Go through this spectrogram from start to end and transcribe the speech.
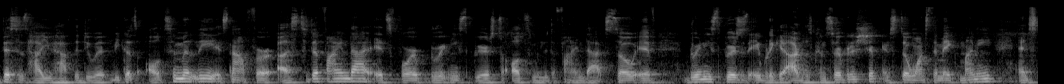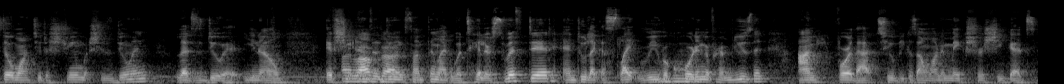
this is how you have to do it because ultimately it's not for us to define that, it's for Britney Spears to ultimately define that. So if Britney Spears is able to get out of this conservatorship and still wants to make money and still wants you to stream what she's doing, let's do it, you know. If she ends up that. doing something like what Taylor Swift did and do like a slight re-recording of her music, I'm for that too because I want to make sure she gets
